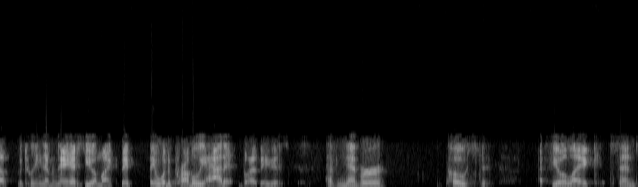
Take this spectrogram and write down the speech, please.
up between him and ASU. I'm like, they they would have probably had it, but they just have never post. I feel like since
